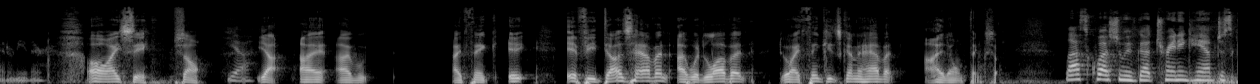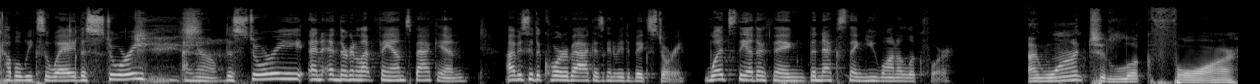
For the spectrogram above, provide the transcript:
I don't either. Oh, I see. So, Yeah. yeah, I, I would, I think it, if he does have it, I would love it. Do I think he's going to have it? I don't think so. Last question. We've got training camp just a couple weeks away. The story, I know, the story, and, and they're going to let fans back in. Obviously, the quarterback is going to be the big story. What's the other thing, the next thing you want to look for? I want to look for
